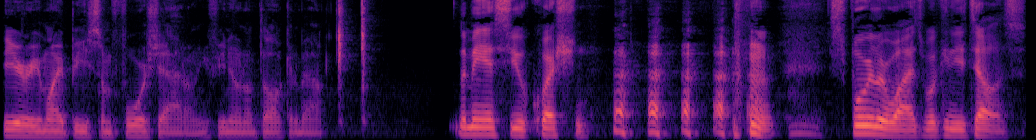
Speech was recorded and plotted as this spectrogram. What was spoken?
theory might be some foreshadowing, if you know what I'm talking about. Let me ask you a question. Spoiler wise, what can you tell us?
